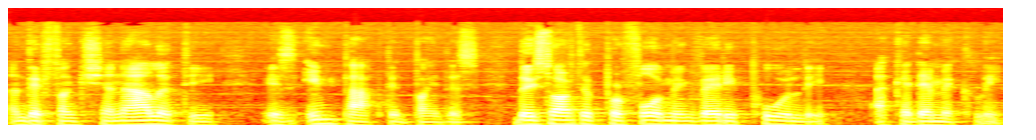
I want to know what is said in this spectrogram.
and their functionality is impacted by this. They started performing very poorly academically.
